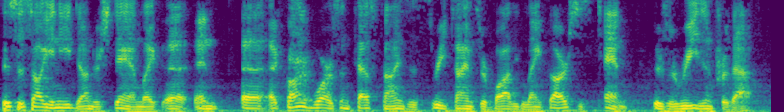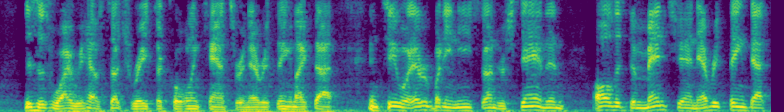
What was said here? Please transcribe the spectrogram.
This is all you need to understand. Like, uh, and uh, a carnivore's intestines is three times their body length. Ours is ten. There's a reason for that. This is why we have such rates of colon cancer and everything like that. And see what everybody needs to understand, and all the dementia and everything that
